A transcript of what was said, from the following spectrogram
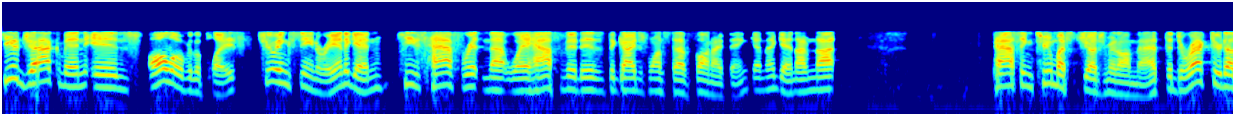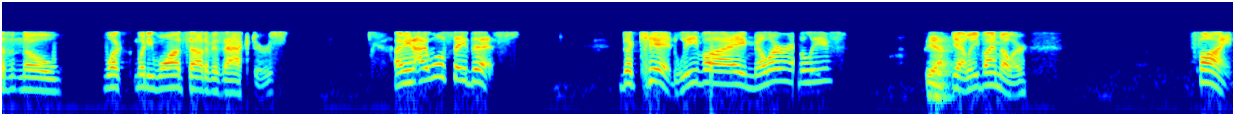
Hugh Jackman is all over the place, chewing scenery. And again, he's half written that way. Half of it is the guy just wants to have fun, I think. And again, I'm not passing too much judgment on that. The director doesn't know what what he wants out of his actors. I mean, I will say this. The kid, Levi Miller, I believe. Yeah. Yeah, Levi Miller. Fine.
